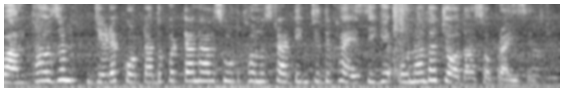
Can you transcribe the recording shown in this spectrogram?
1000 ਜਿਹੜੇ ਕੋਟਾ ਦੁਪੱਟਾ ਨਾਲ ਸੂਟ ਤੁਹਾਨੂੰ ਸਟਾਰਟਿੰਗ 'ਚ ਦਿਖਾਏ ਸੀਗੇ, ਉਹਨਾਂ ਦਾ 1400 ਪ੍ਰਾਈਸ ਹੈ ਜੀ।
